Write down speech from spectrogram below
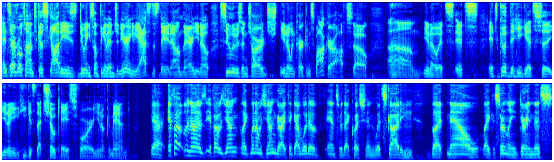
and several times because Scotty's doing something in engineering and he has to stay down there, you know, Sulu's in charge, you know, when Kirk and Spock are off. So, um, you know, it's, it's, it's good that he gets, uh, you know, he gets that showcase for, you know, command. yeah, if I when I was if I was young, like when I was younger, I think I would have answered that question with Scotty. Mhm. But now, like certainly during this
